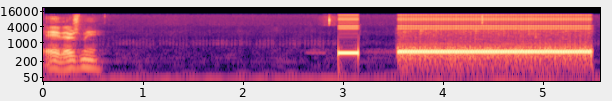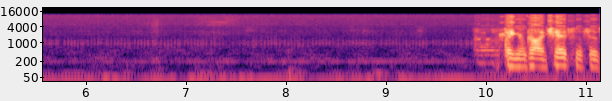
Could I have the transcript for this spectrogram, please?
Hey, there's me. Thank you for calling Chase. This is.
